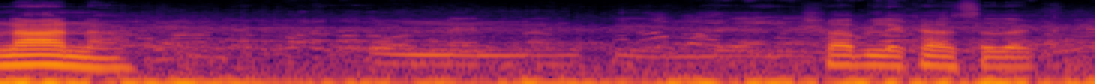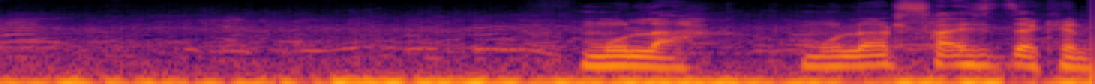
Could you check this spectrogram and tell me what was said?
না না। সব লেখা আছে দেখ। মূলা। মূলার সাইজ দেখেন।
